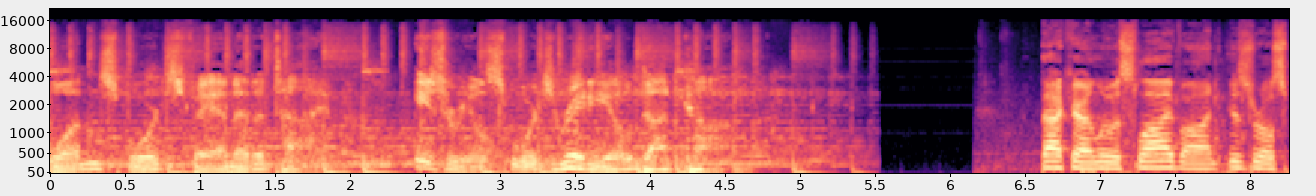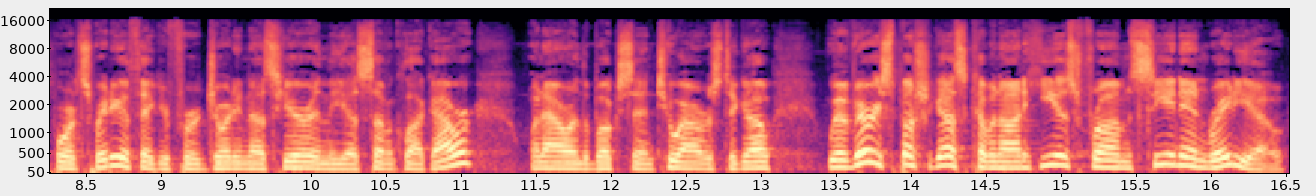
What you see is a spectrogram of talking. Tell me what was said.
one sports fan at a time. IsraelSportsRadio.com. Back here on Louis Live on Israel Sports Radio. Thank you for joining us here in the uh, 7 o'clock hour. One hour in the books and two hours to go. We have a very special guest coming on. He is from CNN Radio.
